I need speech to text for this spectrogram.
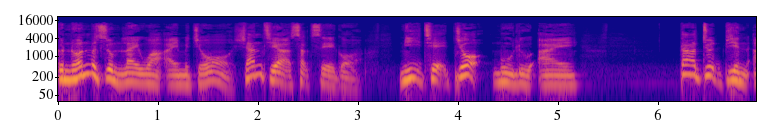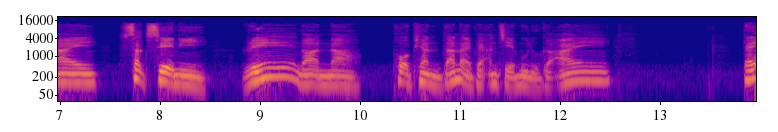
ကနွန်မစုံလိုက်ဝအိုင်မကျော်ရှမ်းချာဆက်ဆေကိုမိချေကြော့မူလူအိုင်တတုတ်ပြင်အိုင်ဆက်ဆေနီရေငါနာဖော့ဖြန်တန်းနိုင်ပဲအန်ချေမူလူကအိုင်တဲ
